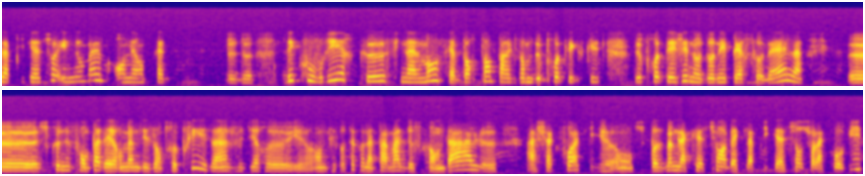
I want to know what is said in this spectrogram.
applications. Et nous-mêmes, on est en train de, de, découvrir que finalement, c'est important, par exemple, de protéger, de protéger nos données personnelles euh, ce que ne font pas d'ailleurs même des entreprises. Hein, je veux dire, euh, c'est pour ça qu'on a pas mal de scandales euh, à chaque fois. Qui, euh, on se pose même la question avec l'application sur la Covid.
